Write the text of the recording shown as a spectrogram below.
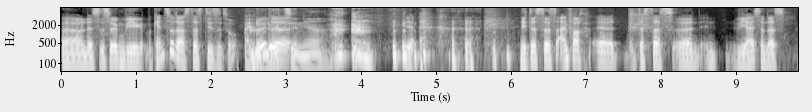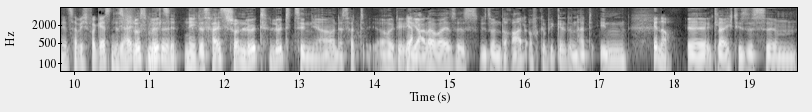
Äh, und es ist irgendwie, kennst du das, dass diese so ein blöde. Blödsinn, ja. ja. nee, dass das einfach, äh, dass das, äh, wie heißt denn das? Jetzt habe ich vergessen. Das Flussmittel. Nee. Das heißt schon Löt, Lötzinn, ja. Und das hat heute ja. idealerweise ist wie so ein Draht aufgewickelt und hat innen genau. äh, gleich dieses, ähm,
